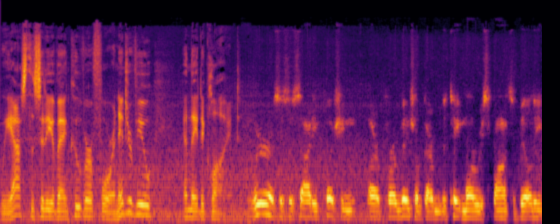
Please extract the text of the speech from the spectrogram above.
We asked the city of Vancouver for an interview and they declined. We're, as a society, pushing our provincial government to take more responsibility.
